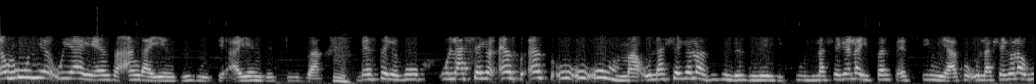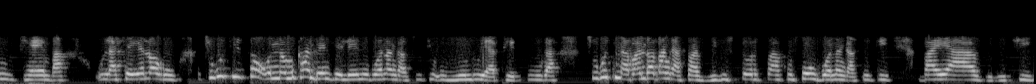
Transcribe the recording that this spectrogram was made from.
omunye uyayenza angayenzi ukuthi ayenze duza mm. bese ke ulahleke as uma ulahlekelwa izinto eziningi khulu ulahlekelwa i-self esteem yakho ulahlekelwa ukuzithemba ulahlekelwa kusho ukuthi so nomkhambi endleleni ubona ngasuthi umuntu uyaphephuka. Sho ukuthi nabantu abangasaziki isitori sakho so ubona ngasuthi bayazi ukuthi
